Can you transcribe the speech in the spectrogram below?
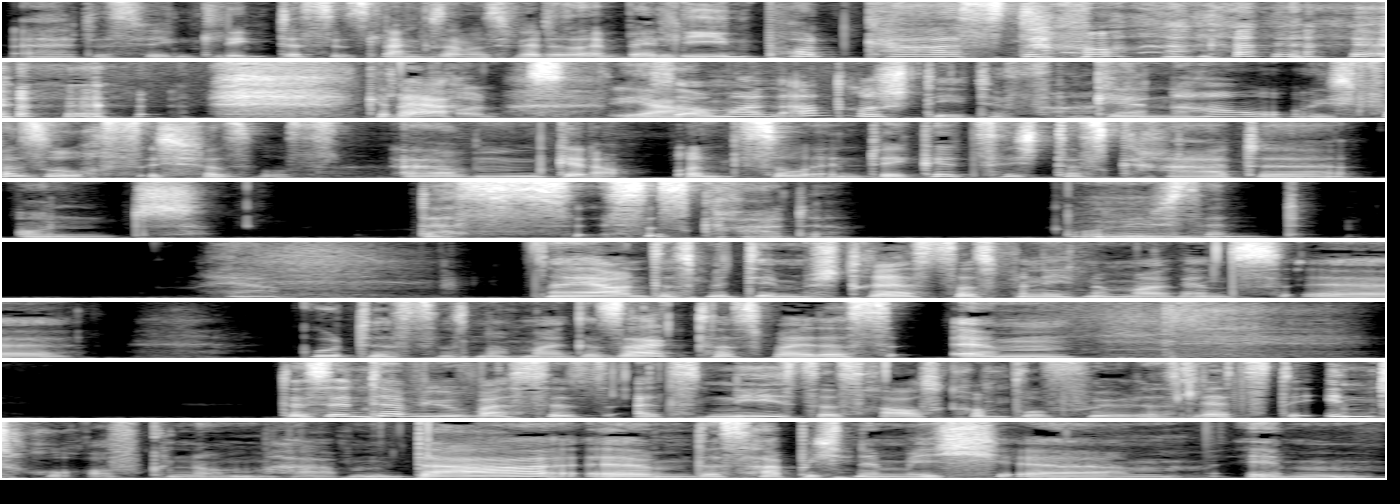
Äh, deswegen klingt das jetzt langsam, als wäre das ein Berlin-Podcast. genau. Ja, und, ja. Soll man andere Städte fahren? Genau, ich versuch's, ich versuch's. Ähm, genau. Und so entwickelt sich das gerade und das ist es gerade, wo mhm. wir sind. Ja. Naja, und das mit dem Stress, das finde ich nochmal ganz äh, gut, dass du das nochmal gesagt hast, weil das ähm, das Interview, was jetzt als nächstes rauskommt, wofür wir das letzte Intro aufgenommen haben, da, ähm, das habe ich nämlich ähm, im,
